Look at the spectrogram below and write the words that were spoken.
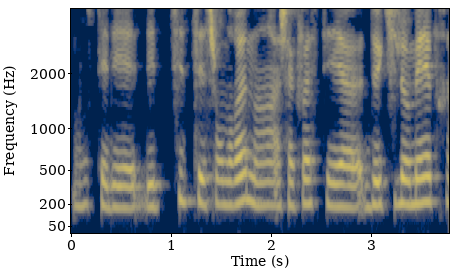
bon, c'était des, petites sessions de run. Hein. À chaque fois, c'était 2 km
